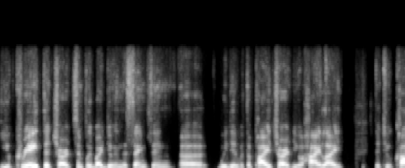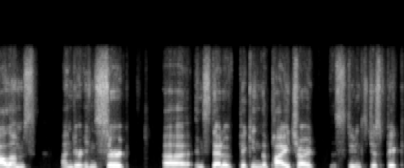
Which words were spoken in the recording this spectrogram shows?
you create the chart simply by doing the same thing uh, we did with the pie chart. You highlight the two columns under insert. Uh, instead of picking the pie chart, students just pick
